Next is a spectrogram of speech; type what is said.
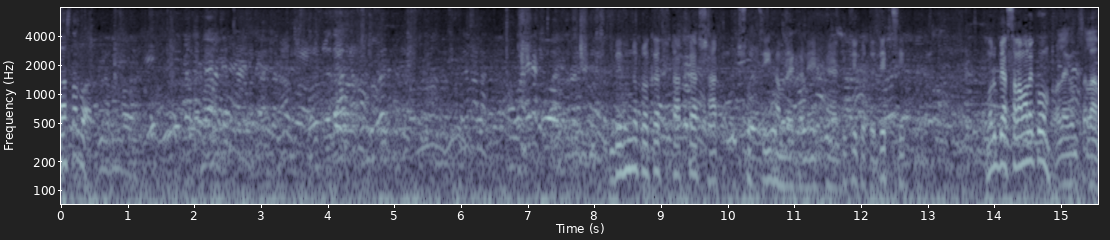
রাস্তার পর বিভিন্ন প্রকার টাটকা শাক সবজি আমরা এখানে বিক্রি করতে দেখছি। মুরব্বী আসসালামু আলাইকুম। ওয়ালাইকুম সালাম।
